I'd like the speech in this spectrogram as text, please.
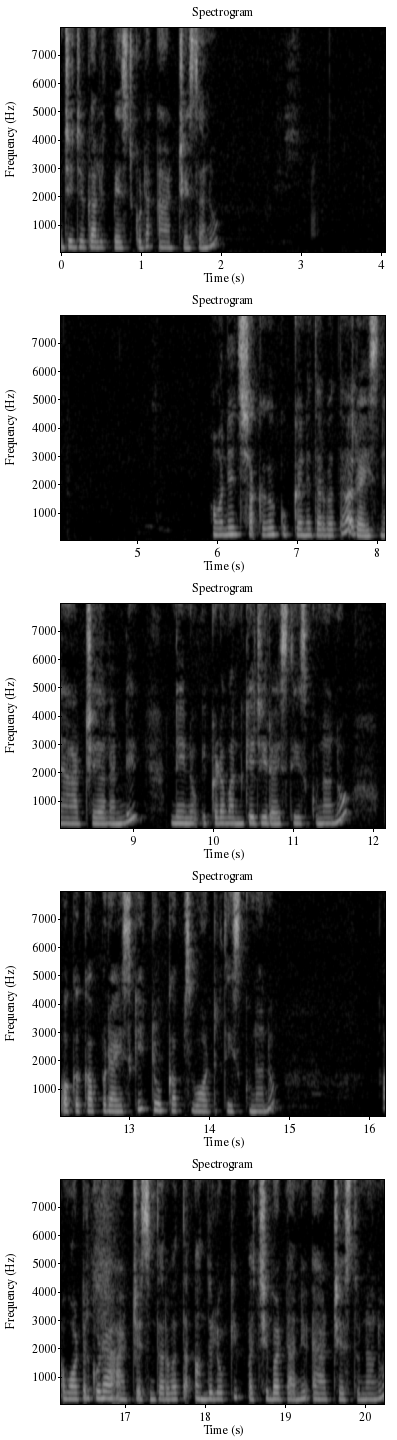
జింజర్ గార్లిక్ పేస్ట్ కూడా యాడ్ చేశాను. ఆనియన్స్ చక్కగా కుక్ అయిన తర్వాత రైస్ని యాడ్ చేయాలండి. నేను ఇక్కడ వన్ కేజీ రైస్ తీసుకున్నాను. ఒక కప్ రైస్కి టూ కప్స్ వాటర్ తీసుకున్నాను. ఆ వాటర్ కూడా యాడ్ చేసిన తర్వాత అందులోకి పచ్చి బఠానీ యాడ్ చేస్తున్నాను.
